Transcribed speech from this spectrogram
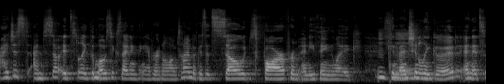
I just I'm so it's like the most exciting thing I've heard in a long time because it's so far from anything like Mm-hmm. conventionally good and it's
